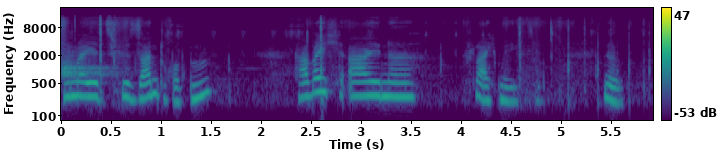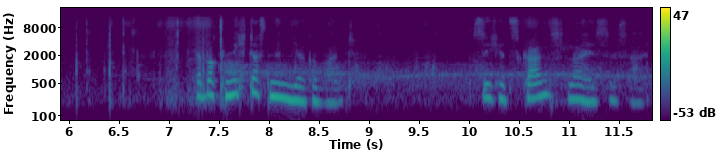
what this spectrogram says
Sieh mal jetzt für Sandroppen. Habe ich eine Schleichmedizin? Nö. Ich habe auch nicht das Ninja-Gewand. Muss ich jetzt ganz leise sein.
